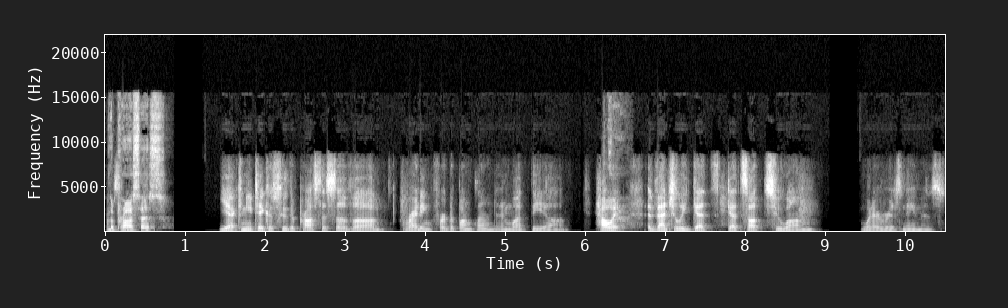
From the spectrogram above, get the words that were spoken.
I'm the sorry. process. Yeah, can you take us through the process of um writing for Debunkland and what the uh, how it eventually gets gets up to um whatever his name is?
